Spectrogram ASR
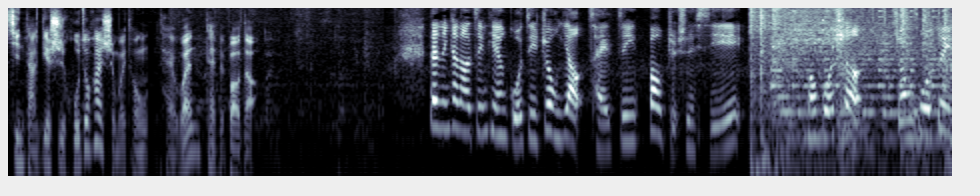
新唐电视胡宗汉、沈维彤，台湾台北报道。带您看到今天国际重要财经报纸讯息。彭博社：中国对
